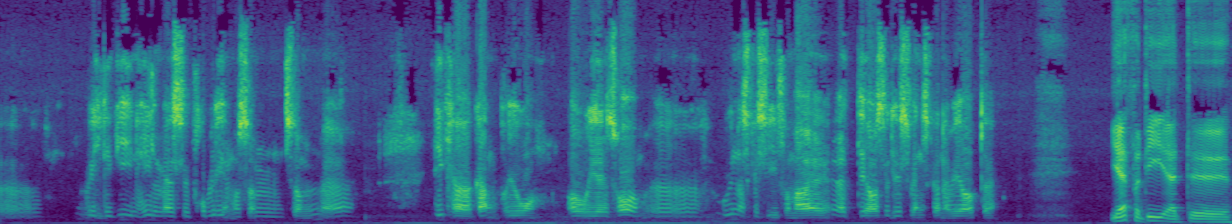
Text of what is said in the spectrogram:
øh, vil det give en hel masse problemer, som, som øh, ikke har gang på jorden. Og jeg tror, øh, uden at skal sige for mig, at det også er det, svenskerne vil opdage. Ja, fordi at øh,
